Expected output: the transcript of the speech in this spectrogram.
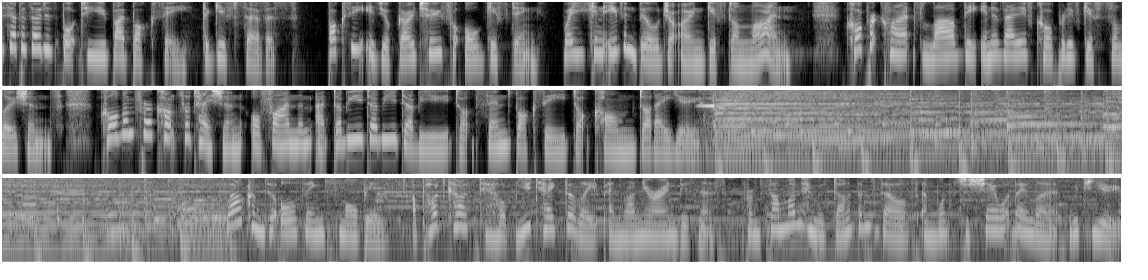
This episode is brought to you by Boxy, the gift service. Boxy is your go to for all gifting, where you can even build your own gift online. Corporate clients love the innovative corporative gift solutions. Call them for a consultation or find them at www.sendboxy.com.au. Welcome to All Things Small Biz, a podcast to help you take the leap and run your own business from someone who has done it themselves and wants to share what they learnt with you.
